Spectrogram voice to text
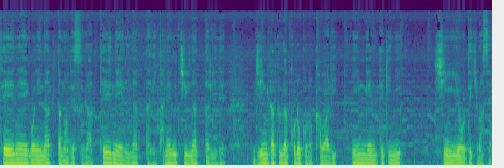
丁寧語になったのですが丁寧になったりタメ口になったりで人格がコロコロ変わり人間的に信用できません。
